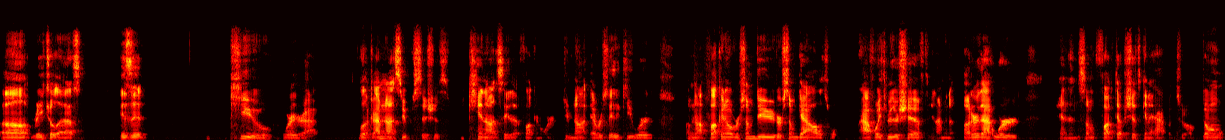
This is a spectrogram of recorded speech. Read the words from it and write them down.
uh, Rachel asked, "Is it Q where you're at?" Look, I'm not superstitious. You cannot say that fucking word. Do not ever say the Q word. I'm not fucking over some dude or some gal that's halfway through their shift, and I'm gonna utter that word, and then some fucked up shit's gonna happen to him. Don't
